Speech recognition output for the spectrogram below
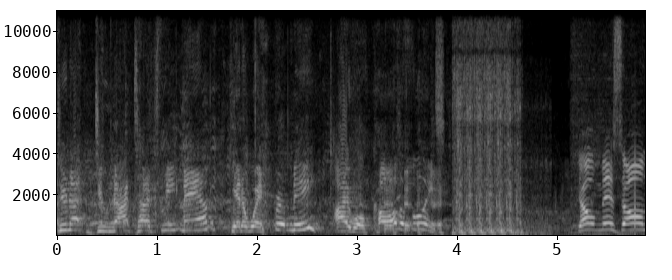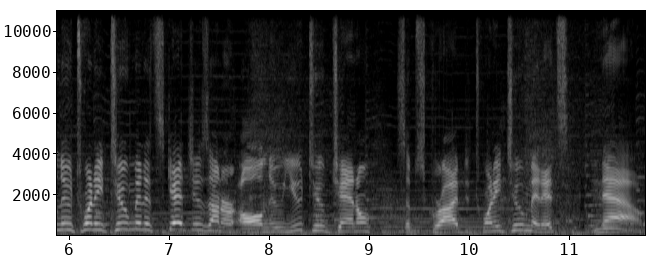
Do not, do not touch me, ma'am. Get away from me. I will call the police. Don't miss all new 22 minute sketches on our all new YouTube channel. Subscribe to 22 Minutes now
